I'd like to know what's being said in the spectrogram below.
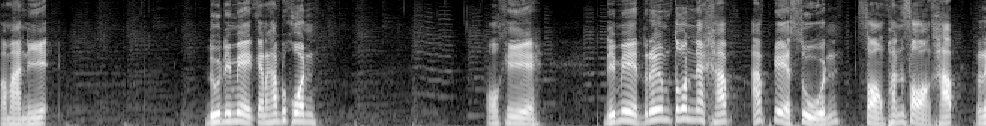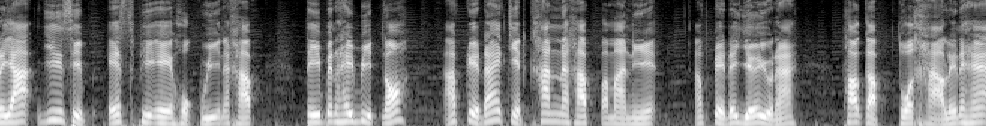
ประมาณนี้ ดูดิเมจกันครับทุกคน โอเคดิเมจเริ่มต้นนะครับ อัปเกรด0 2002ครับ ระยะ 20 SPA 6 วินะครับ ตีเป็นไฮบริดเนาะ อัปเกรดได้ 7 ขั้นนะครับ ประมาณนี้อัปเกรดได้เยอะอยู่นะ เท่ากับตัวขาวเลยนะฮะ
